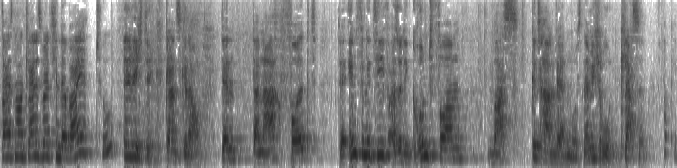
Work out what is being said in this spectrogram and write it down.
da ist noch ein kleines Wörtchen dabei. To? Richtig, ganz genau. Denn danach folgt der Infinitiv, also die Grundform, was getan werden muss, nämlich ruhen. Klasse. Okay.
